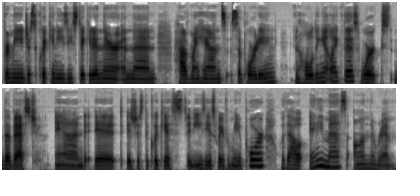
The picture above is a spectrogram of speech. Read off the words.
for me, just quick and easy, stick it in there and then have my hands supporting and holding it like this works the best and it is just the quickest and easiest way for me to pour without any mess on the rim.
